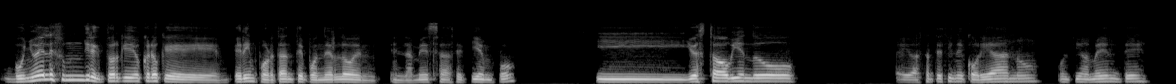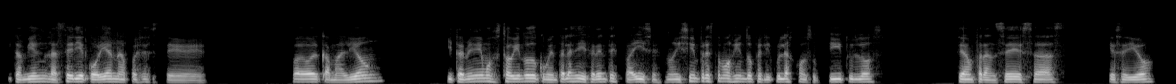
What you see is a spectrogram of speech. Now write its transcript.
Buñuel es un director que yo creo que era importante ponerlo en, la mesa hace tiempo. Y yo he estado viendo eh, bastante cine coreano últimamente. Y también la serie coreana, pues, este, Juego del Camaleón. Y también hemos estado viendo documentales de diferentes países, ¿no? Y siempre estamos viendo películas con subtítulos, sean francesas, qué sé yo.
